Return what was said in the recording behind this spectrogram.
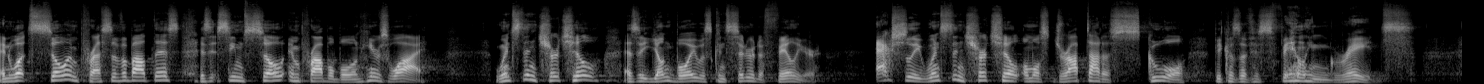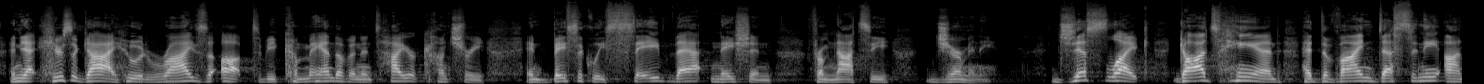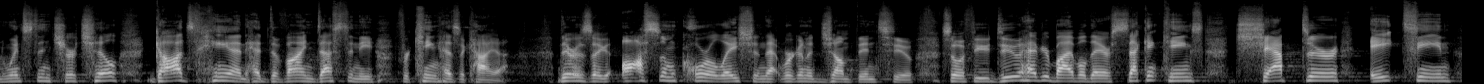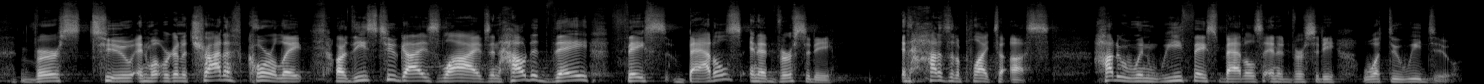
And what's so impressive about this is it seems so improbable, and here's why. Winston Churchill, as a young boy, was considered a failure. Actually, Winston Churchill almost dropped out of school because of his failing grades. And yet, here's a guy who would rise up to be command of an entire country and basically save that nation from Nazi Germany. Just like God's hand had divine destiny on Winston Churchill, God's hand had divine destiny for King Hezekiah there is an awesome correlation that we're going to jump into. So if you do have your Bible there, Second Kings chapter 18, verse 2. And what we're going to try to correlate are these two guys' lives and how did they face battles and adversity? And how does it apply to us? How do, when we face battles and adversity, what do we do?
